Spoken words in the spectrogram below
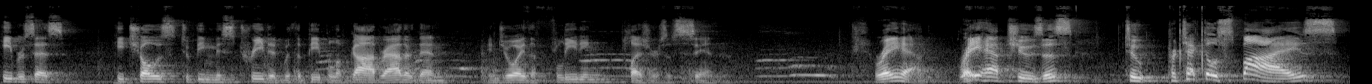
Hebrews says he chose to be mistreated with the people of God rather than enjoy the fleeting pleasures of sin. Rahab. Rahab chooses to protect those spies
